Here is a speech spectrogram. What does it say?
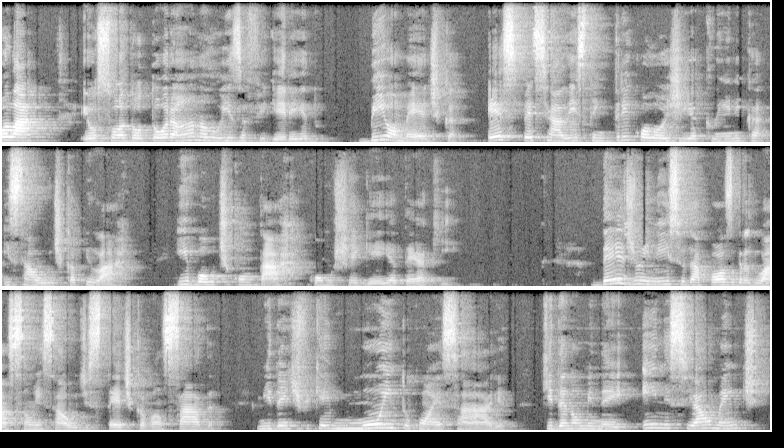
Olá, eu sou a doutora Ana Luísa Figueiredo, biomédica, especialista em tricologia clínica e saúde capilar, e vou te contar como cheguei até aqui. Desde o início da pós-graduação em saúde estética avançada, me identifiquei muito com essa área, que denominei inicialmente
